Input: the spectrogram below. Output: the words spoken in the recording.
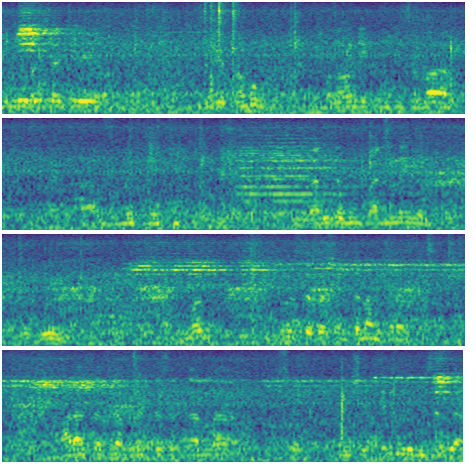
तिन्ही पक्षाचे सगळे प्रमुख बोलावून एक मोठी सभा अ, मुंबईत घ्यायची तारीख होईल मग त्याचा शंकनाम करायचा महाराष्ट्रातल्या भ्रष्ट सरकारला शेतकरी विरोधी सरकार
